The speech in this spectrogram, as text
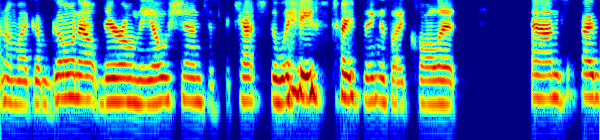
and I'm like, I'm going out there on the ocean just to catch the waves type thing, as I call it. And I'm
